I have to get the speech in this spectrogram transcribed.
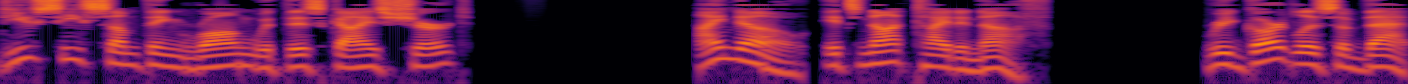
Do you see something wrong with this guy's shirt? I know, it's not tight enough. Regardless of that,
